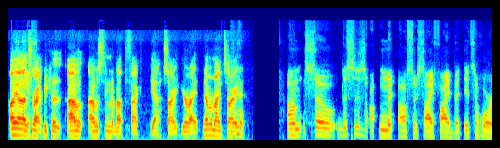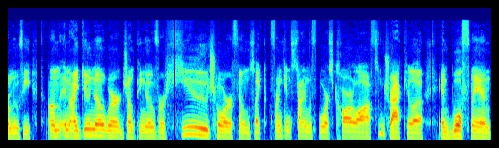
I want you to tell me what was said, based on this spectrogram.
Oh yeah, that's Yes. right. Because I I was thinking about the fact. Yeah, sorry, you're right. Never mind. Sorry. Um, so this is also sci-fi, but it's a horror movie. Um, and I do know we're jumping over huge horror films like Frankenstein with Boris Karloff and Dracula and Wolfman,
